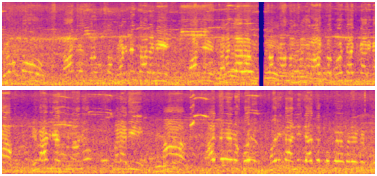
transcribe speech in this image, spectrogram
ప్రభుత్వం కాంగ్రెస్ ప్రభుత్వం ప్రకటించాలని వారిని తెలంగాణ రాష్ట్ర కోశాధికారిగా డిమాండ్ చేస్తున్నాను. మరి అది మా సాధ్యమైన కోరి కోరిక అన్ని జాతులకు ఉపయోగపడేటట్టు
